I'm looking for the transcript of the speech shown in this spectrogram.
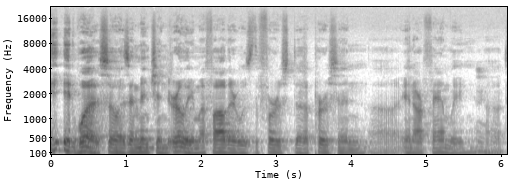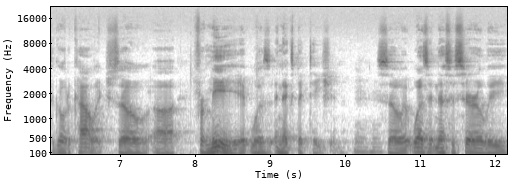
It, it was. So, as I mentioned earlier, my father was the first uh, person uh, in our family uh, Mhm. to go to college. So, uh, for me, it was an expectation. Mm-hmm. So it wasn't necessarily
